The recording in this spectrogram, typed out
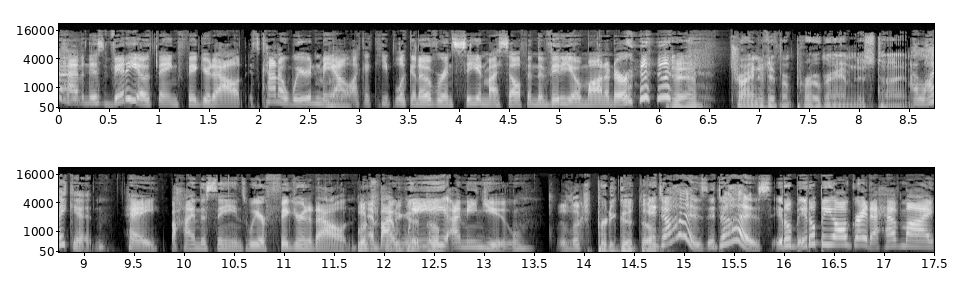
to having this video thing figured out. It's kind of weirding me out. Like I keep looking over and seeing myself in the video monitor. yeah, trying a different program this time. I like it. Hey, behind the scenes, we are figuring it out. Looks and by pretty good, we, though. I mean you. It looks pretty good though. It does. It does. It'll it'll be all great. I have my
